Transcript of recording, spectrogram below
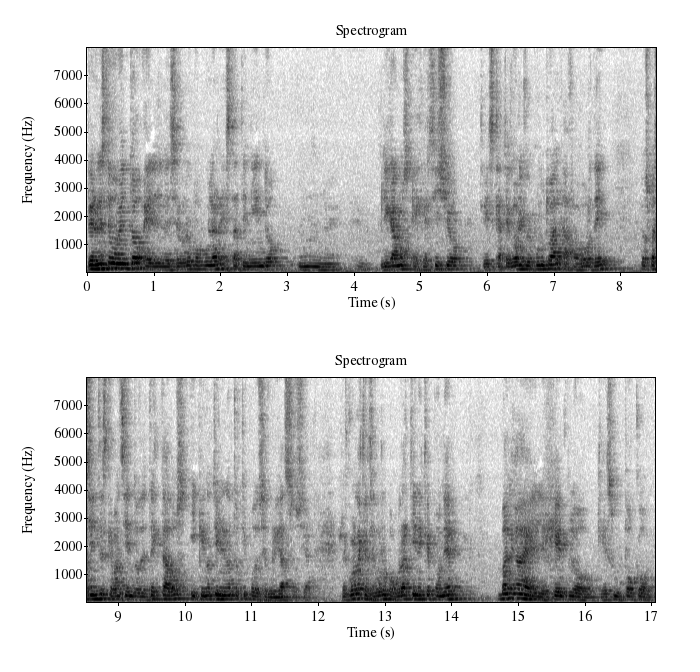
pero en este momento el Seguro Popular está teniendo un, digamos, ejercicio que es categórico y puntual a favor de los pacientes que van siendo detectados y que no tienen otro tipo de seguridad social. Recuerda que el Seguro Popular tiene que poner, valga el ejemplo que es un poco,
